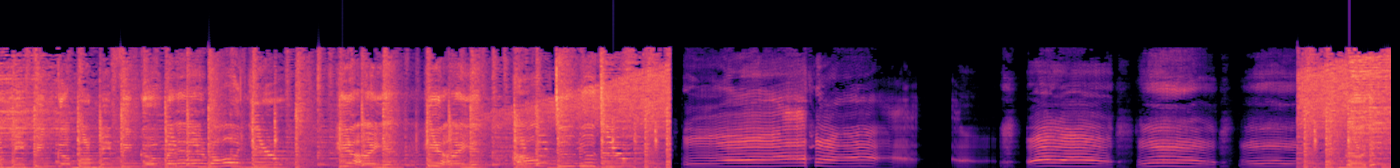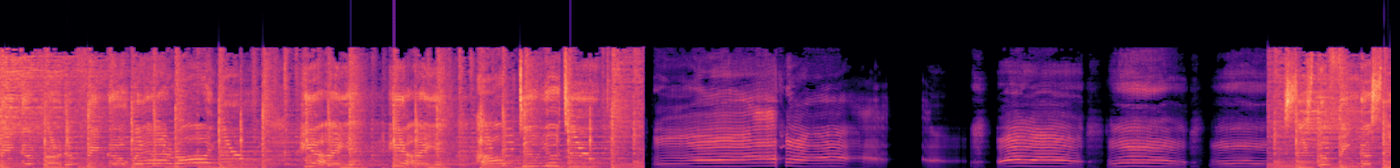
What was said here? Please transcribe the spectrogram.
Finger, finger, where are you? Here I am, here I am, how do you do? Brother finger, brother finger Sister fingers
